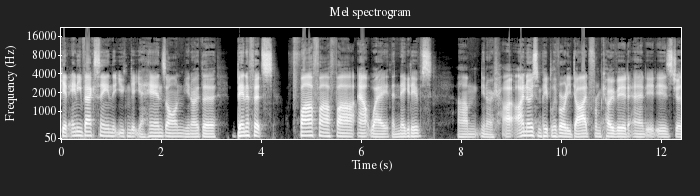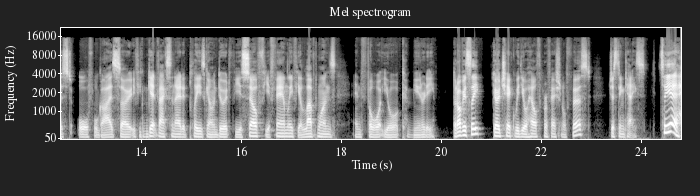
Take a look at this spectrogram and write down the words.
Get any vaccine that you can get your hands on. You know, the benefits far, far, far outweigh the negatives. Um, you know, I, I, know some people who've already died from COVID and it is just awful, guys. So if you can get vaccinated, please go and do it for yourself, for your family, for your loved ones, and for your community. But obviously, go check with your health professional first, just in case. So yeah,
